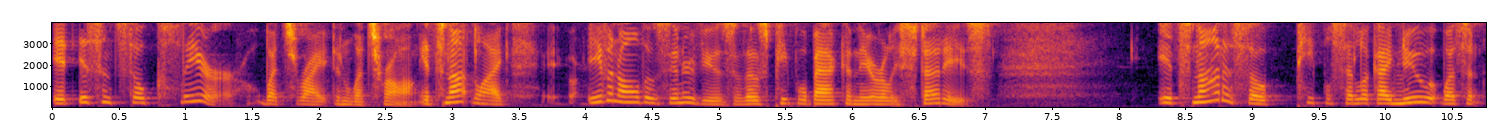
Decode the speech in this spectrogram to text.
it isn't so clear what's right and what's wrong. It's not like even all those interviews of those people back in the early studies it's not as though people said, Look, I knew it wasn't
